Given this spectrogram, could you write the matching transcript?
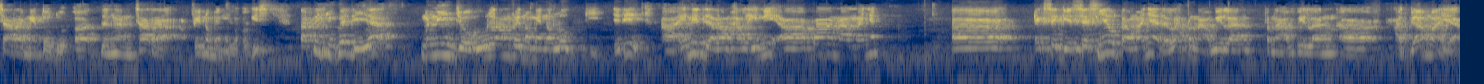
cara metode uh, dengan cara fenomenologis, tapi juga dia meninjau ulang fenomenologi. Jadi uh, ini dalam hal ini uh, apa namanya uh, eksegesisnya utamanya adalah penakwilan penakwilan uh, agama ya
